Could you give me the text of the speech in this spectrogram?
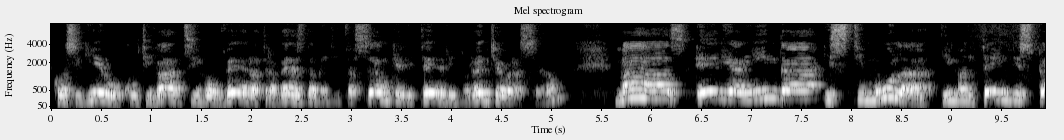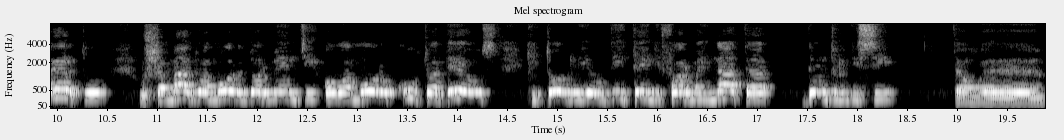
conseguiu cultivar, desenvolver através da meditação que ele teve durante a oração, mas ele ainda estimula e mantém desperto o chamado amor dormente ou amor oculto a Deus que todo Yehudi tem de forma inata dentro de si. Então, é,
